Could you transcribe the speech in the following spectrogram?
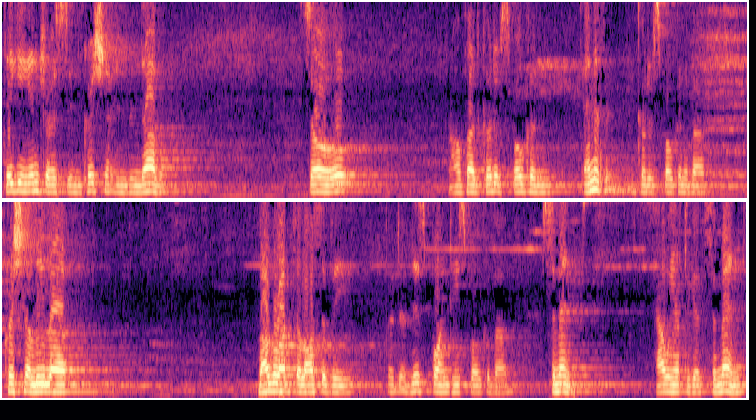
taking interest in Krishna in Vrindavan. So, Prabhupada could have spoken anything. He could have spoken about Krishna Lila, Bhagavat philosophy, but at this point he spoke about cement. How we have to get cement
